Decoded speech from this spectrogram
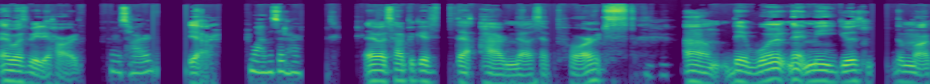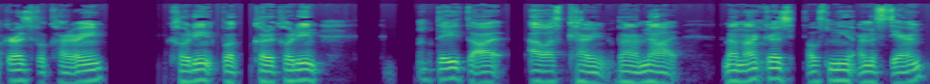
it was really hard. It was hard. Yeah. Why was it hard? It was hard because that I have no supports. Mm-hmm. Um, they wouldn't let me use the markers for coloring, coding, for color coding. They thought I was coloring, but I'm not. My markers helps me understand.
